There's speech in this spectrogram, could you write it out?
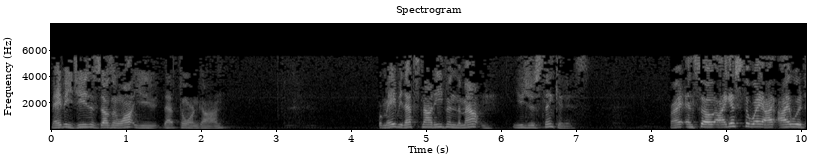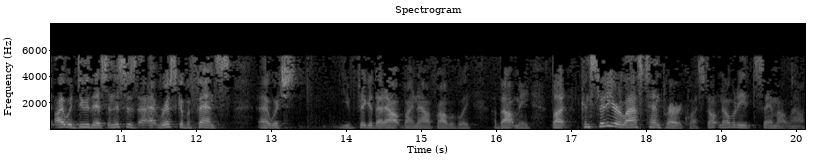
Maybe Jesus doesn't want you that thorn gone. Or maybe that's not even the mountain. You just think it is. Right? And so I guess the way I, I would I would do this, and this is at risk of offense, uh, which you've figured that out by now probably about me. But consider your last 10 prayer requests. Don't nobody say them out loud.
